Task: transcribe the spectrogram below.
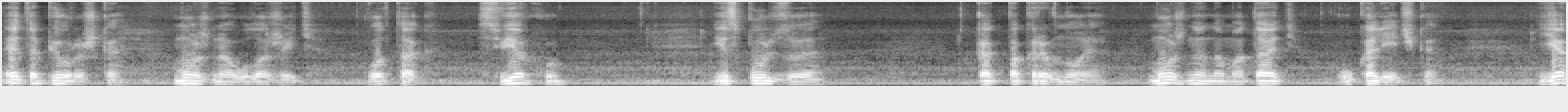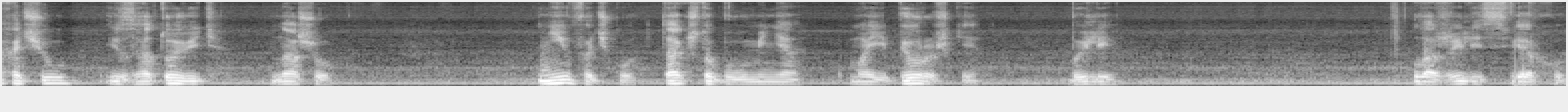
Это перышко можно уложить вот так сверху, используя как покрывное. Можно намотать у колечка. Я хочу изготовить нашу нимфочку так, чтобы у меня мои перышки были ложились сверху,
